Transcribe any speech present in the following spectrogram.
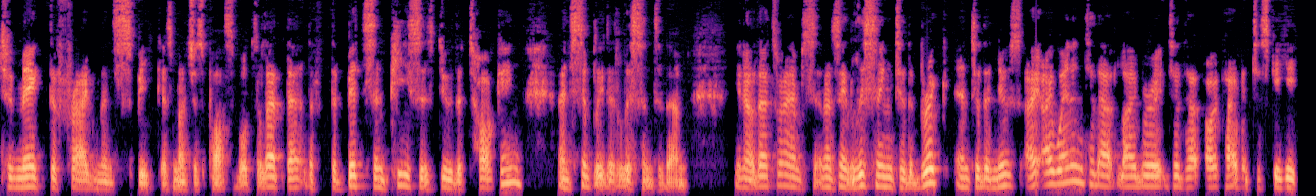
to make the fragments speak as much as possible, to let that, the, the bits and pieces do the talking and simply to listen to them. You know that's why I'm, I'm saying listening to the brick and to the news I, I, went into that library to the archive in tuskegee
